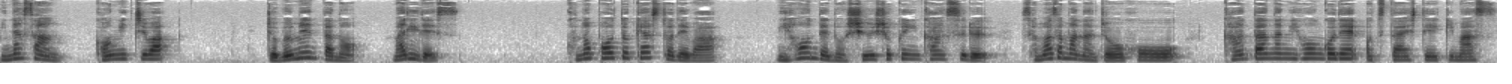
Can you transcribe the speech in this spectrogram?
皆さん、こんにちは。ジョブメンタのマリです。このポッドキャストでは、日本での就職に関する様々な情報を簡単な日本語でお伝えしていきます。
